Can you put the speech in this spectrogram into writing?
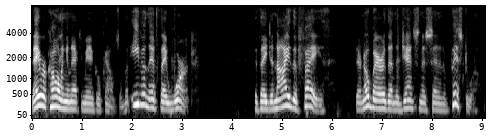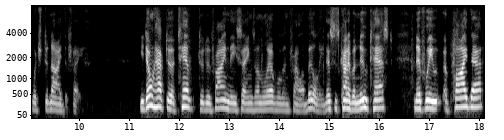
They were calling an ecumenical council, but even if they weren't, if they deny the faith, they're no better than the Jansenists in Pistoia, which denied the faith. You don't have to attempt to define these things on level of infallibility. This is kind of a new test. And if we applied that,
